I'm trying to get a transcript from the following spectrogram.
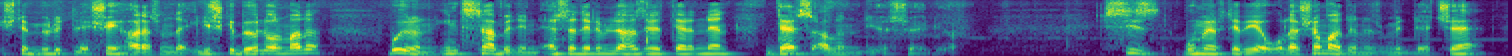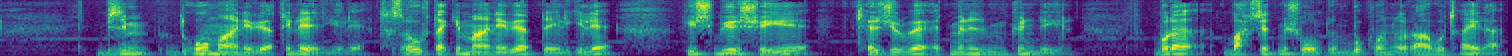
işte müritle şeyh arasında ilişki böyle olmalı. Buyurun intisap edin. Esad Erbil Hazretlerinden ders alın diyor söylüyor. Siz bu mertebeye ulaşamadığınız müddetçe bizim doğu maneviyatıyla ilgili, tasavvuftaki maneviyatla ilgili hiçbir şeyi tecrübe etmeniz mümkün değil. Bura bahsetmiş olduğum bu konu rabıtayla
